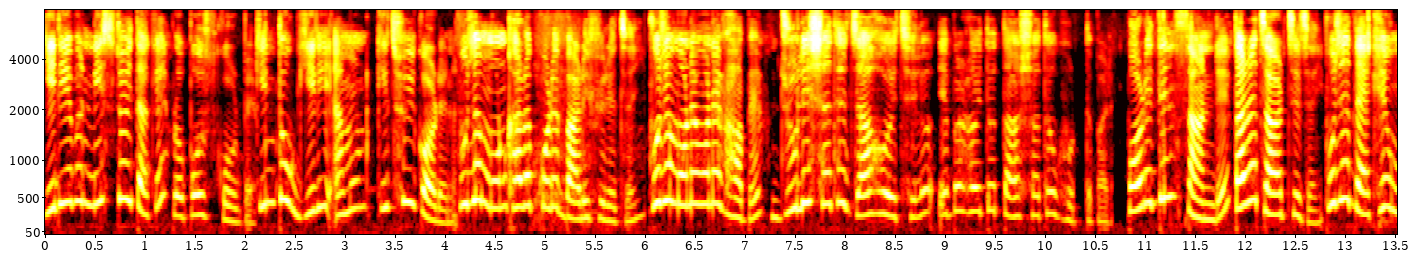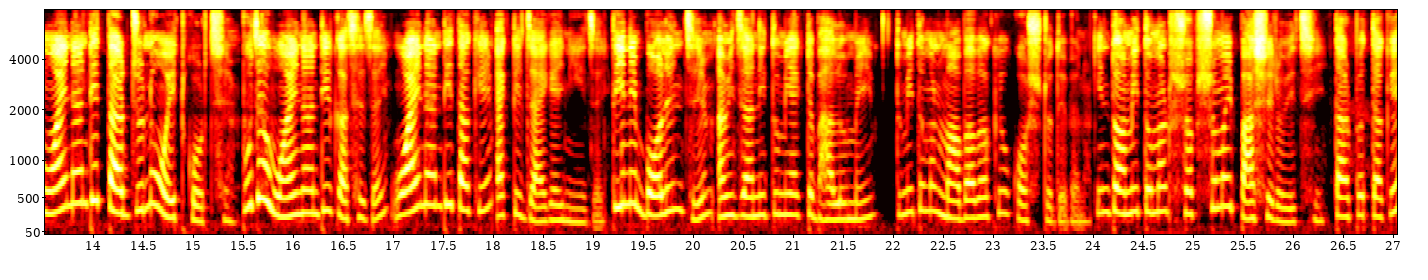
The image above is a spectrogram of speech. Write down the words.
গিরি এবার নিশ্চয়ই তাকে প্রপোজ করবে। কিন্তু গিরি এমন কিছুই করে না। পূজা মন খারাপ করে বাড়ি ফিরে যায়। পূজা মনে মনে ভাবে, জুলির সাথে যা হয়েছিল এবার হয়তো তার সাথেও ঘটতে পারে। পরের দিন সানডে, তারা চার্চে যায়। পূজা দেখে ওয়াইন আন্টি তার জন্য ওয়েট করছে। পূজা ওয়াইন আন্টির কাছে যায়। ওয়াইন আন্টি তাকে একটি জায়গায় নিয়ে যায়। তিনি বলেন যে, আমি জানি তুমি একটা ভালো মেয়ে। তুমি তোমার মা বাবাকেও কষ্ট দেবে না। কিন্তু আমি তোমার সবসময় পাশে রয়েছি। তারপর তাকে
